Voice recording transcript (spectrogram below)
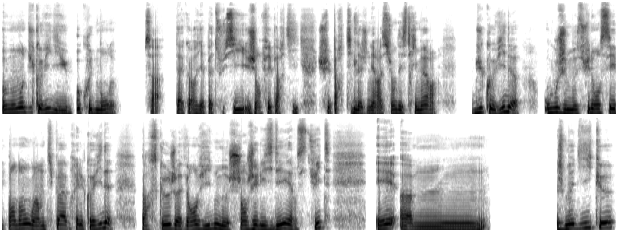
au moment du Covid, il y a eu beaucoup de monde. Ça, d'accord, il n'y a pas de souci, j'en fais partie. Je fais partie de la génération des streamers du Covid où je me suis lancé pendant ou un petit peu après le Covid parce que j'avais envie de me changer les idées et ainsi de suite. Et je me dis que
